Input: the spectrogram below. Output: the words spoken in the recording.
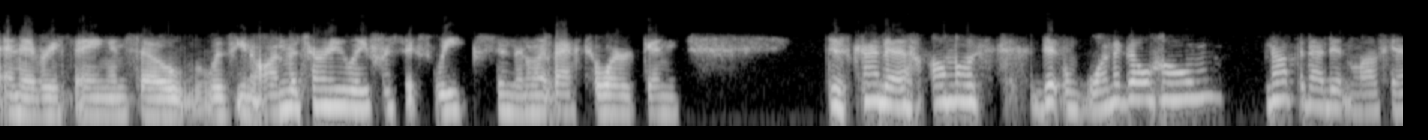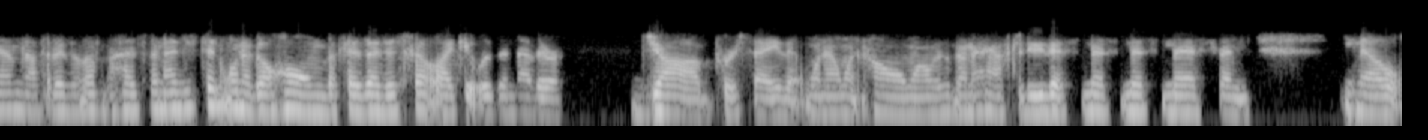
and everything, and so was you know on maternity leave for six weeks, and then went back to work and just kind of almost didn't want to go home. Not that I didn't love him, not that I didn't love my husband. I just didn't want to go home because I just felt like it was another job per se that when I went home I was going to have to do this and this and this and this and you know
